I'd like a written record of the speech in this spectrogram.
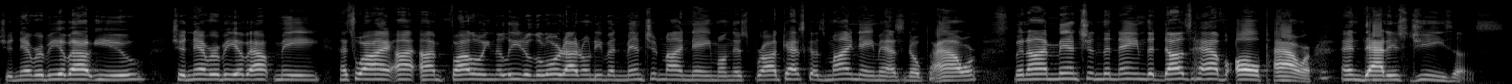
should never be about you, should never be about me. That's why I, am following the lead of the Lord. I don't even mention my name on this broadcast because my name has no power. But I mention the name that does have all power, and that is Jesus.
